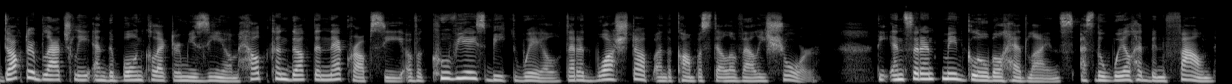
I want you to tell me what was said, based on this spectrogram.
Dr. Blatchley and the Bone Collector Museum helped conduct the necropsy of a Cuvier's beaked whale that had washed up on the Compostela Valley shore. The incident made global headlines as the whale had been found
